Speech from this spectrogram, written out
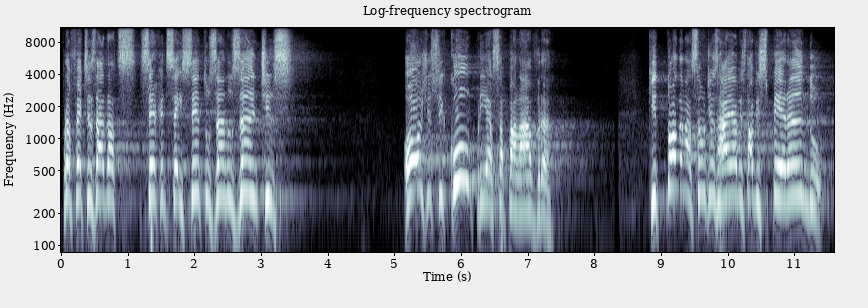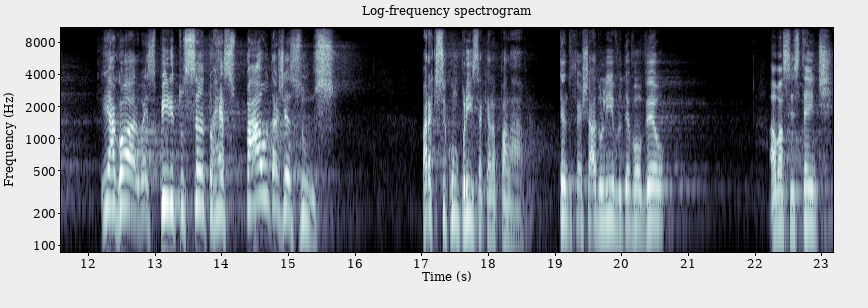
profetizada cerca de 600 anos antes. Hoje se cumpre essa palavra que toda a nação de Israel estava esperando, e agora o Espírito Santo respalda Jesus para que se cumprisse aquela palavra. Tendo fechado o livro, devolveu ao assistente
